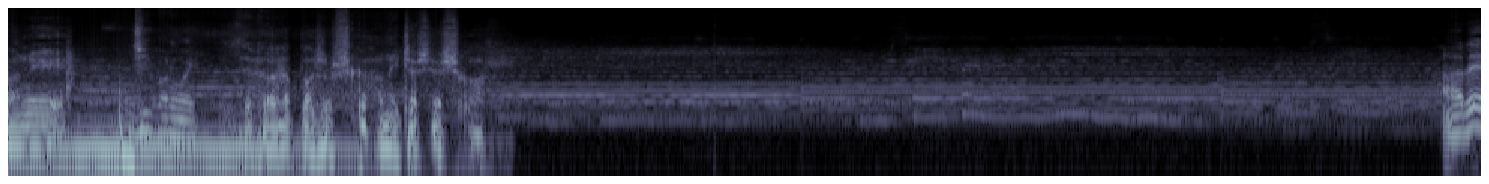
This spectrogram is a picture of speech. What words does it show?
মানে জি বড় ভাই। যেভাবে পারস কাহানিটা শেষ কর। আরে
